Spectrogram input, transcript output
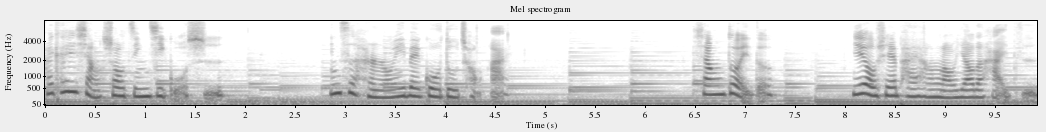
还可以享受经济果实，因此很容易被过度宠爱。相对的，也有些排行老幺的孩子，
